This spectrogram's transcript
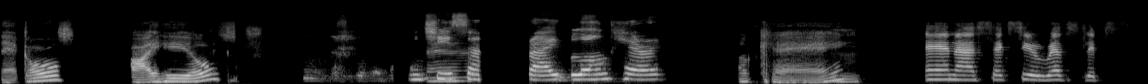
necklace, high heels. And she's uh, bright blonde hair. Okay. Mhm. and a sexy red lips,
